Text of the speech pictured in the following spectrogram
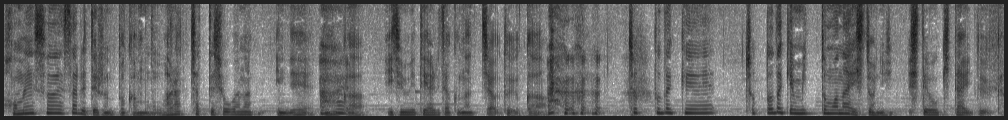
褒め添えされてるのとかも笑っちゃってしょうがないんではい。なんかいじめてやりたくなっちゃうというか ちょっとだけちょっとだけみっともない人にしておきたいというか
